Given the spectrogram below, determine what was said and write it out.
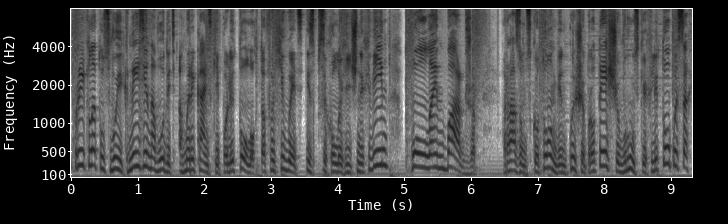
приклад у своїй книзі наводить американський політолог та фахівець із психологічних війн Пол Лайнбарджер. Разом з котом він пише про те, що в руських літописах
